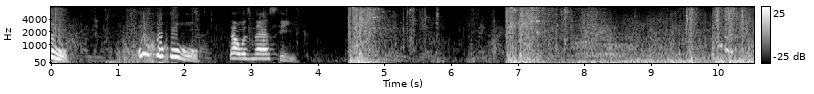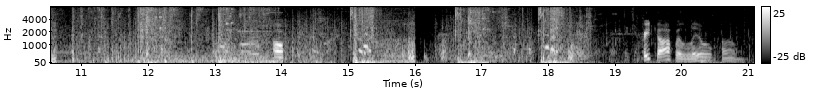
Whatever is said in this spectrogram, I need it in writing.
Ooh! Ooh! That was nasty. Oh. Freak off with Lil Pump.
